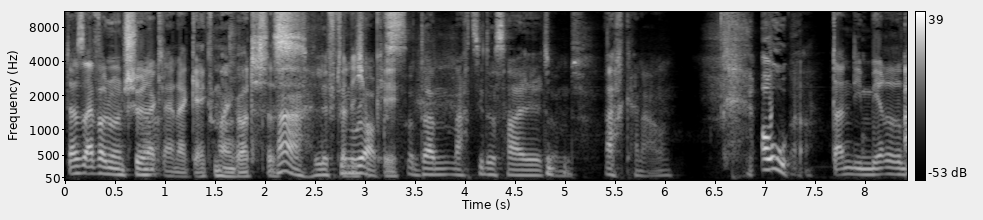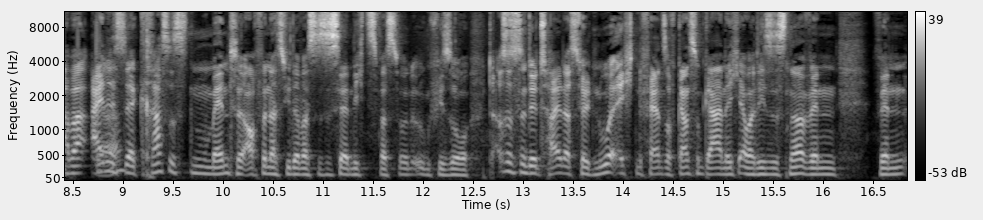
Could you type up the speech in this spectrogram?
das ist einfach nur ein schöner ja. kleiner Gag, mein Gott. Das ah, Lifting Rocks. Okay. Und dann macht sie das halt und ach, keine Ahnung. Oh! Ja, dann die mehreren. Aber eines der krassesten Momente, auch wenn das wieder was, das ist ja nichts, was so irgendwie so, das ist ein Detail, das fällt nur echten Fans auf ganz und gar nicht, aber dieses, ne, wenn, wenn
